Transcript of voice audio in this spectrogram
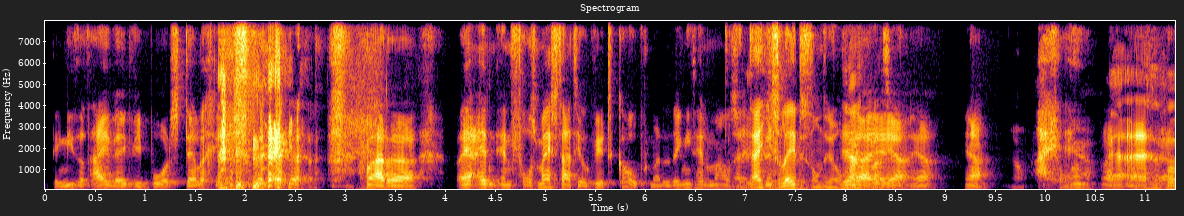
Ik denk niet dat hij weet wie Boris Tellig is. maar eh, ja, en, en volgens mij staat hij ook weer te koop. Maar dat weet ik niet helemaal Een tijdje Dus- geleden stond hij nog. Ja, op Ja, ja, Marktplaats. ja, ja. ja. Ja, Ah, ja, ja, Ja, ja, eh, ja. Voor,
